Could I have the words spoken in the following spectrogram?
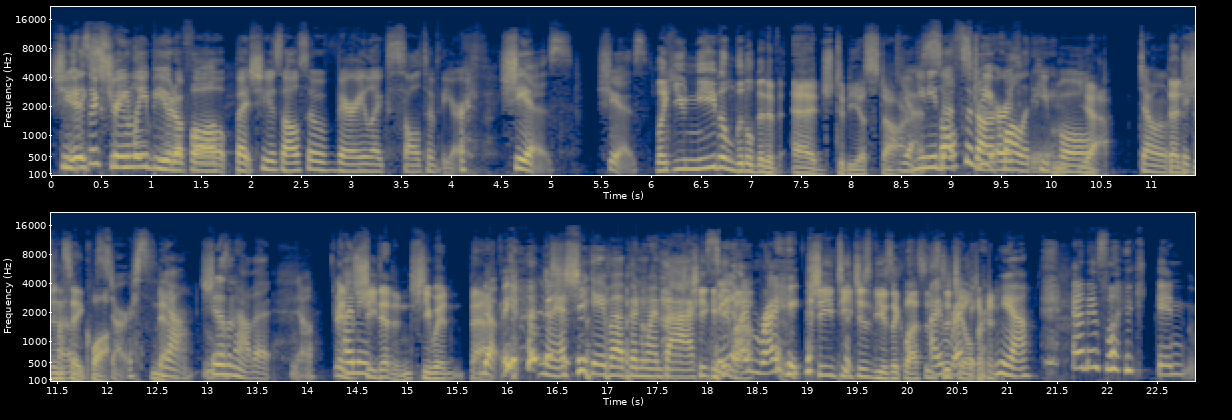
She She's is extremely beautiful, but she is also very like salt of the earth. She is. She is. Like you need a little bit of edge to be a star. Yeah, You need that salt of star the earth quality. People, mm-hmm. Yeah. don't That je ne sais become stars. No. Yeah, she doesn't have it. No, And I mean- she didn't. She went no. back. No, yeah, she gave up and went back. She gave See, up. I'm right, She teaches music lessons I'm to right. children. yeah, and it's like in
